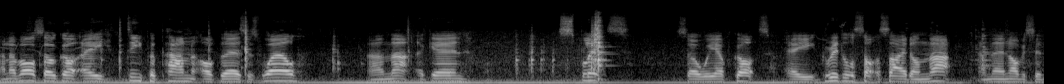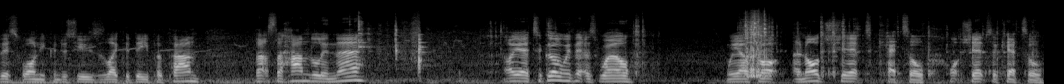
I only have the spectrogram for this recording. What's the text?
And I've also got a deeper pan of theirs as well. And that again splits. So we have got a griddle sort of side on that. And then obviously this one you can just use as like a deeper pan. That's the handle in there. Oh yeah, to go with it as well, we have got an odd shaped kettle. What shape's a kettle?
